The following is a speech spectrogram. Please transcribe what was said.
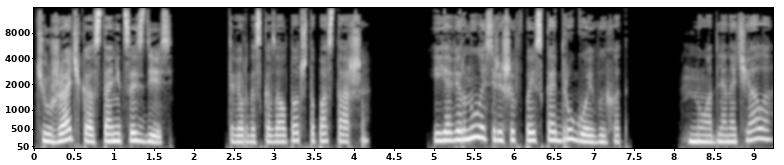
«Чужачка останется здесь», — твердо сказал тот, что постарше. И я вернулась, решив поискать другой выход. Ну а для начала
